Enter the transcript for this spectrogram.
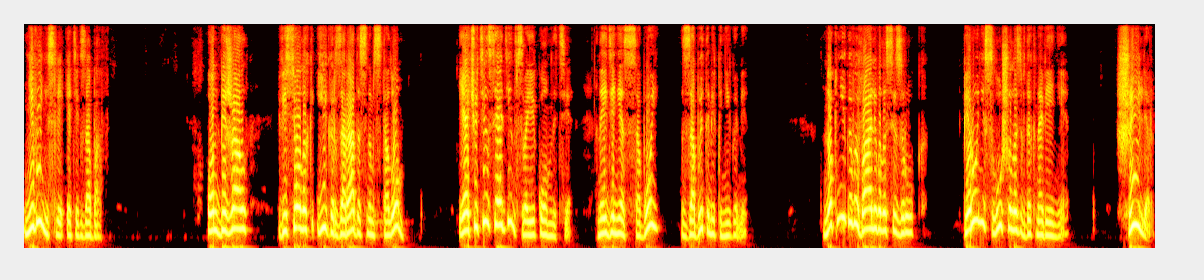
не вынесли этих забав. Он бежал веселых игр за радостным столом, и очутился один в своей комнате, наедине с собой, с забытыми книгами. Но книга вываливалась из рук, перо не слушалось вдохновения. Шиллер,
